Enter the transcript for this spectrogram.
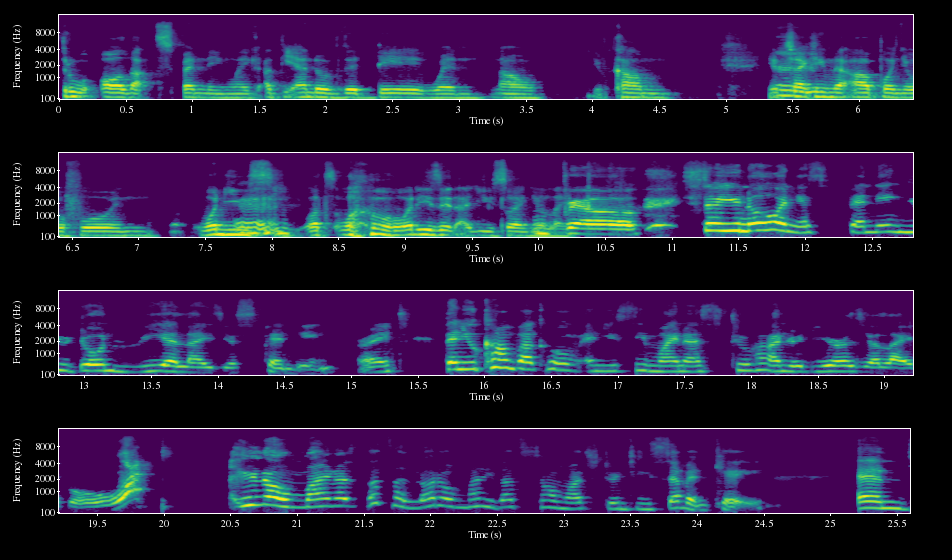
through all that spending? Like at the end of the day, when now you've come, you're Mm. checking the app on your phone. What do you Mm. see? What's what is it that you saw and you're like, bro so you know when you're spending you don't realize you're spending right then you come back home and you see minus 200 euros you're like what you know minus that's a lot of money that's so much 27k and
